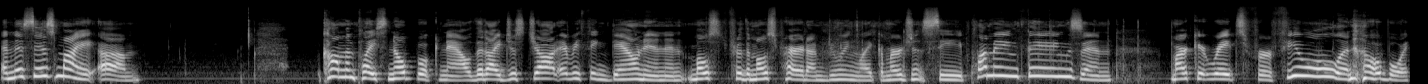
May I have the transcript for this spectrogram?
and this is my um, commonplace notebook now that I just jot everything down in and most for the most part I'm doing like emergency plumbing things and market rates for fuel and oh boy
